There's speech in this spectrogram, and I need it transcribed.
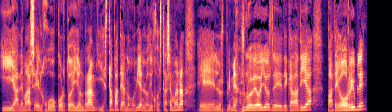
y además el juego corto de John Ram y está pateando muy bien. Lo dijo esta semana eh, en los primeros nueve hoyos de, cada día. Pateó horrible.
